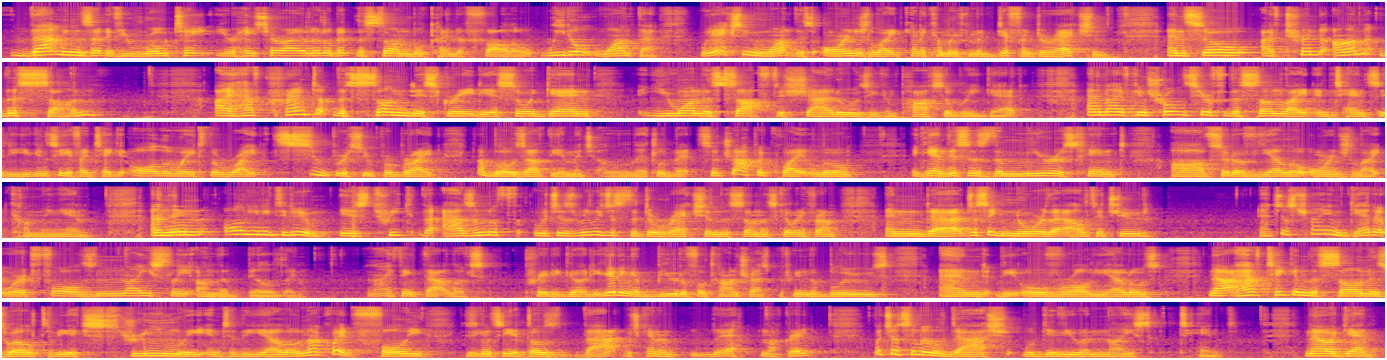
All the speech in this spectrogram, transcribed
that means that if you rotate your HDRI a little bit, the sun will kind of follow. We don't want that. We actually want this orange light kind of coming from a different direction. And so I've turned on the sun I have cranked up the sun disk radius, so again, you want as soft a shadow as you can possibly get. And I have controls here for the sunlight intensity. You can see if I take it all the way to the right, it's super, super bright. It blows out the image a little bit. So drop it quite low. Again, this is the merest hint of sort of yellow-orange light coming in. And then all you need to do is tweak the azimuth, which is really just the direction the sun is coming from, and uh, just ignore the altitude and just try and get it where it falls nicely on the building. And I think that looks pretty good. You're getting a beautiful contrast between the blues and the overall yellows. Now, I have taken the sun as well to be extremely into the yellow. Not quite fully, because you can see it does that, which kind of, eh, not great. But just a little dash will give you a nice tint. Now, again,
